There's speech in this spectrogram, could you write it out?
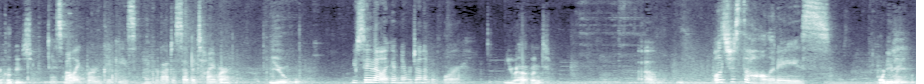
Like cookies. I smell like burned cookies. I forgot to set the timer. You? You say that like I've never done it before. You haven't. Oh, well, it's just the holidays. What do you mean?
